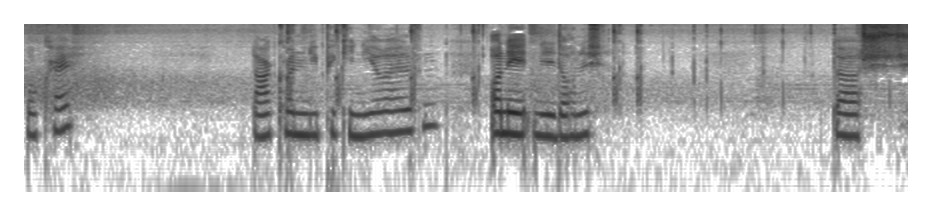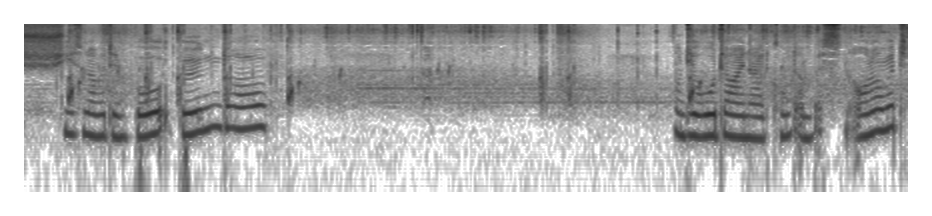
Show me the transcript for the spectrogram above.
Okay. Da können die Pikiniere helfen. Oh nee, nee, doch nicht. Da schießen wir mit den Bo Bögen drauf. Und die rote Einheit kommt am besten auch noch mit.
